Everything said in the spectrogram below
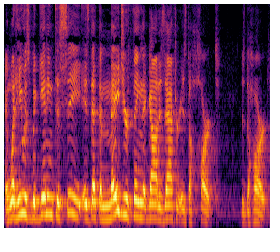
And what he was beginning to see is that the major thing that God is after is the heart, is the heart.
